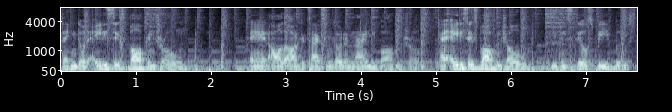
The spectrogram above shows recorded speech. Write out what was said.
that can go to 86 ball control, and all the archetypes can go to 90 ball control. At 86 ball control, you can still speed boost.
